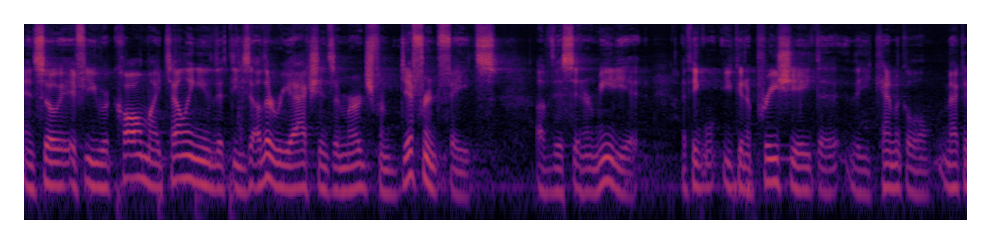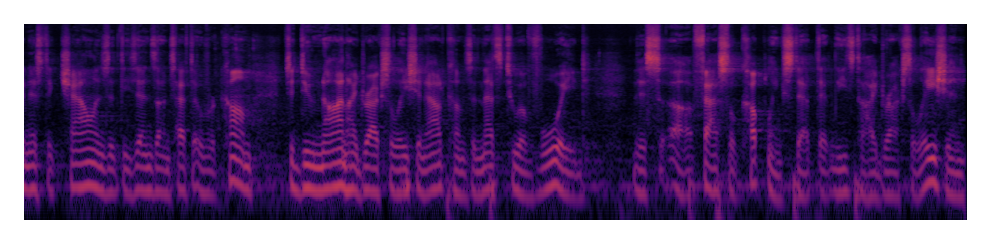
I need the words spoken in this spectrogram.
And so, if you recall my telling you that these other reactions emerge from different fates of this intermediate, I think you can appreciate the, the chemical mechanistic challenge that these enzymes have to overcome to do non hydroxylation outcomes, and that's to avoid this uh, facile coupling step that leads to hydroxylation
